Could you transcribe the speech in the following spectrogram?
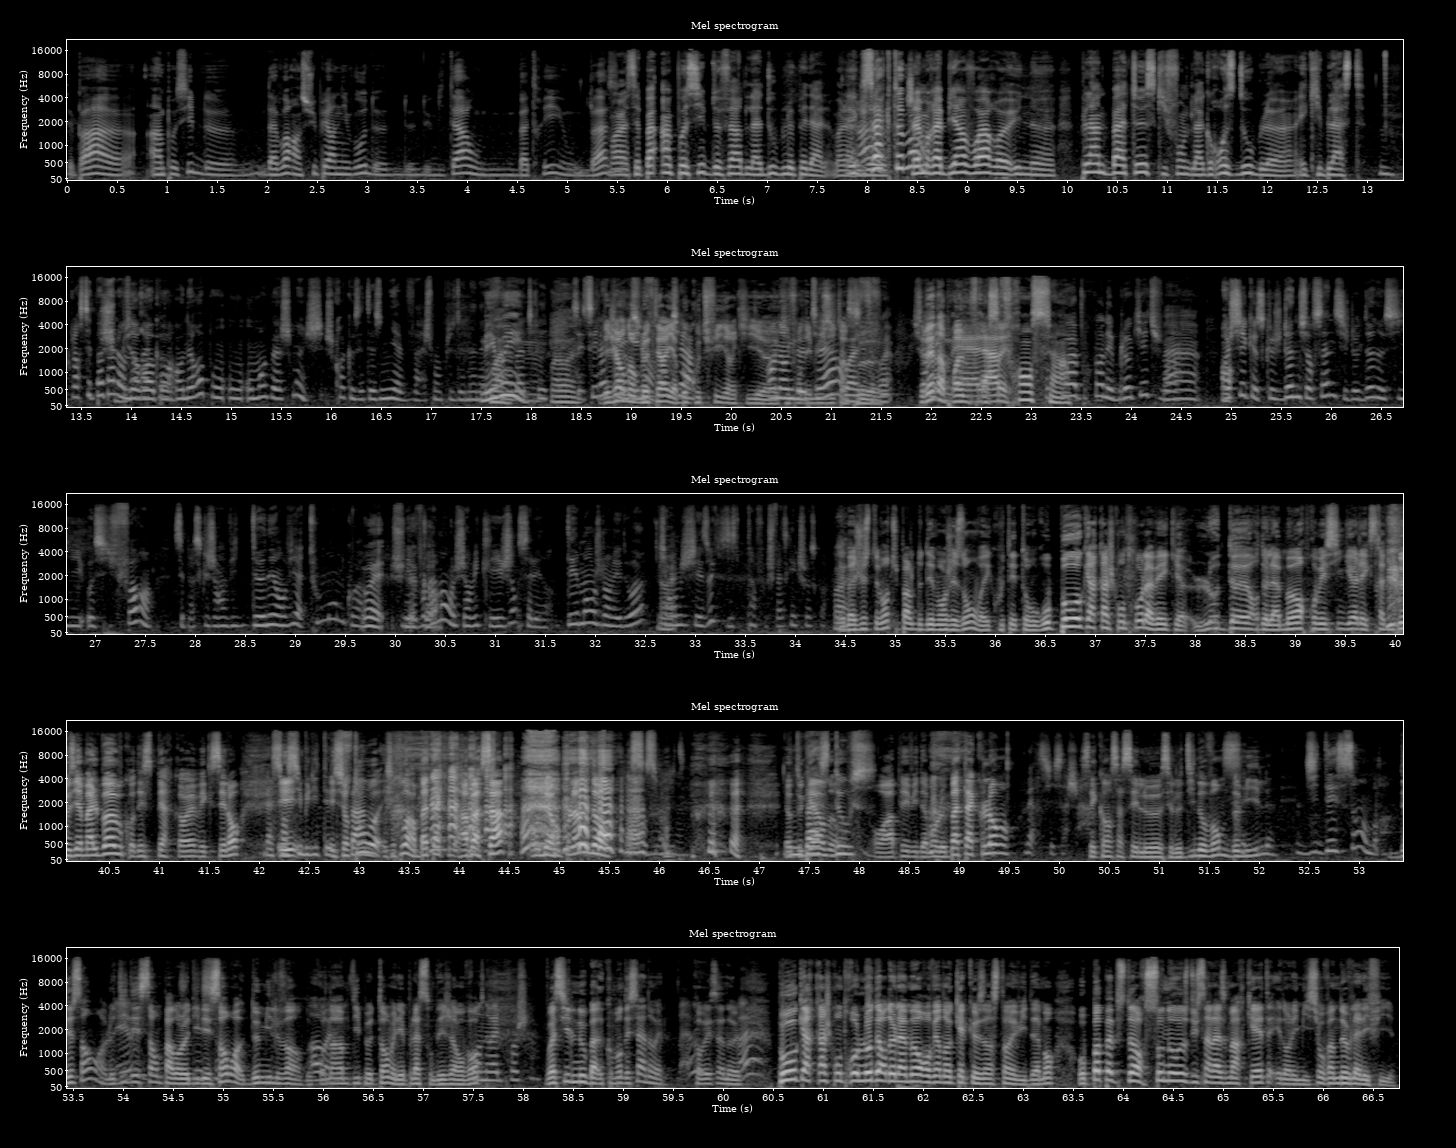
C'est pas euh, impossible de- d'avoir un super niveau de, de- de guitare ou de batterie ou de basse. Voilà, c'est pas impossible de faire de la double pédale. Voilà. Exactement. J'aimerais bien voir euh, une euh, plein de batteuses qui font de la grosse double euh, et qui blastent. Alors c'est pas mal en Europe. hein. En Europe, on, on- on manque vachement. Je, je crois qu'aux États-Unis, il y a vachement plus de nanas. Mais oui. Ouais, Déjà en Angleterre, il y a beaucoup de filles hein, qui, euh, En qui font des Angleterre, musiques un Ouais, peu. c'est peut-être un problème français. La France, un- Pourquoi, pourquoi on est bloqué, tu vois? Ah, Moi, je sais que ce que je donne sur scène, si je le donne aussi, aussi fort, c'est parce que j'ai envie de donner envie à tout le monde, quoi. Ouais, je suis d'accord. vraiment, j'ai envie que les gens, ça les démange dans les doigts, qui Ouais. rentrent chez eux, qui se disent putain, faut que je fasse quelque chose, quoi. Et bah justement, tu parles de démangeaison. On va écouter ton groupe Pogo Car Crash Control avec l'odeur de la mort, premier single extrait du deuxième album qu'on espère quand même excellent. La sensibilité surtout, un Bataclan. ah bah ça, on est en plein dedans. Et en Une tout cas, basse on, douce. on va rappeler évidemment le Bataclan. Merci, Sacha. C'est quand ça C'est le, c'est le 10 novembre C'est- 2000 10 décembre, Décembre Le 10 Eh oui, décembre, pardon, le 10 10 décembre 2020. Donc Ah on ouais. a un petit peu de temps, mais les places sont déjà en pour vente. Noël prochain. Voici le nous. Bah, commandez ça à Noël? Bah oui, Commandez ça à Noël? voilà. Pogo Car Crash Control, l'odeur de la mort. On revient dans quelques instants évidemment au pop-up store Sonos du Saint-Laz Market et dans l'émission 22 V'là les filles.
